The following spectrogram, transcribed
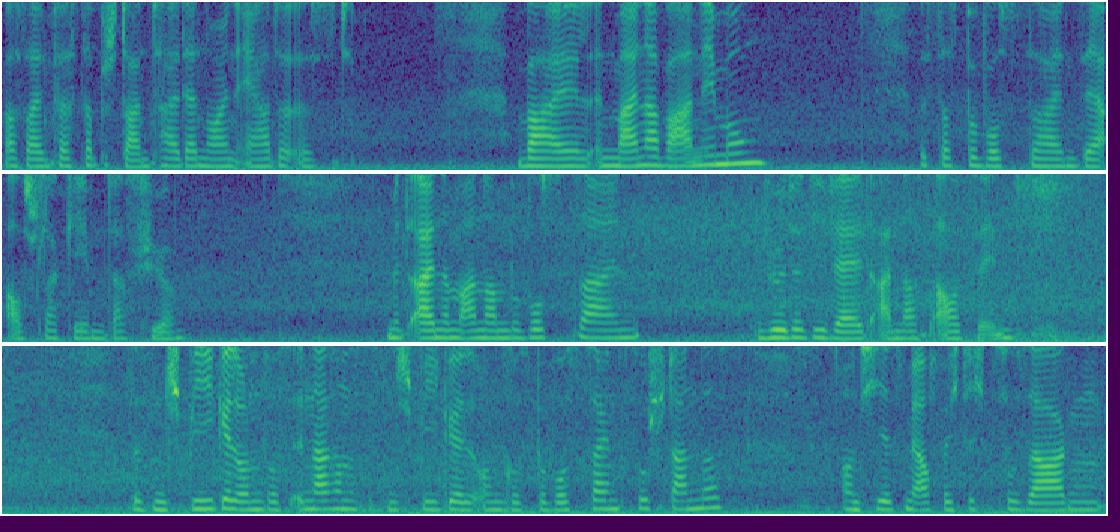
was ein fester Bestandteil der neuen Erde ist. Weil in meiner Wahrnehmung ist das Bewusstsein sehr ausschlaggebend dafür. Mit einem anderen Bewusstsein würde die Welt anders aussehen. Es ist ein Spiegel unseres Inneren, es ist ein Spiegel unseres Bewusstseinszustandes. Und hier ist mir auch wichtig zu sagen,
